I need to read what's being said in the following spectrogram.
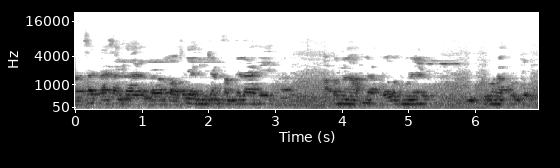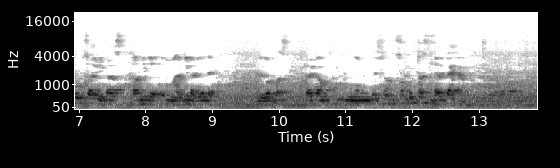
साहेब काय सांगताय? पावसाळी अधिवेशन संपलेलं आहे. आपण आपल्या प्रयोगमुळे पूर्ण नागपूरचे खूप सारे विकास कामे जे आहेत ते मार्गी लागलेले आहेत. आणि जवळपास काही काम म्हणजे सं- संपुष्टात काय सांगतात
